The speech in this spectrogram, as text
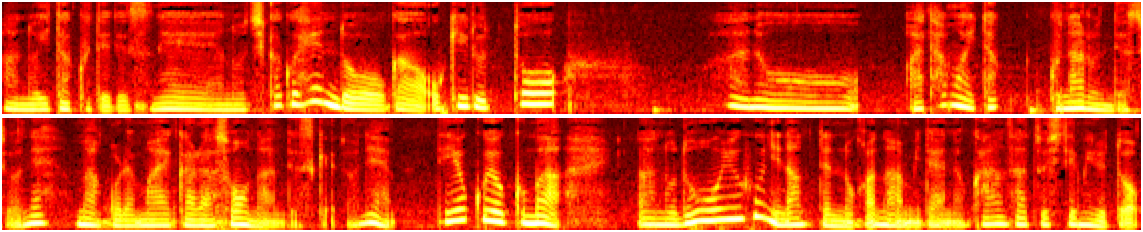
あの痛くてですね。あの地殻変動が起きるとあの頭痛くなるんですよね。まあこれ前からそうなんですけどね。でよくよくまああのどういうふうになってんのかなみたいな観察してみると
